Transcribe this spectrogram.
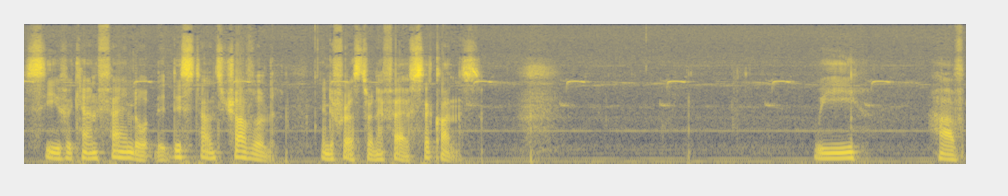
see if we can find out the distance traveled in the first 25 seconds. We have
